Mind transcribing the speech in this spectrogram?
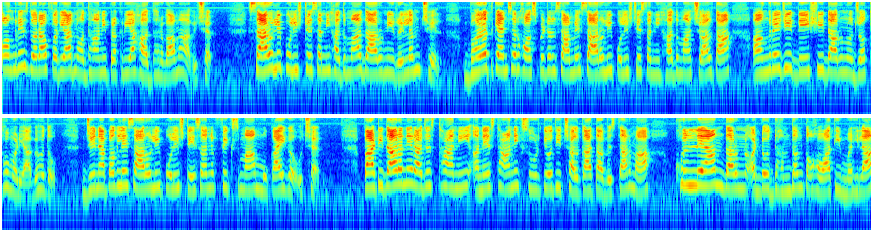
કોંગ્રેસ દ્વારા ફરિયાદ નોંધવાની પ્રક્રિયા હાથ ધરવામાં આવી છે. સારોલી પોલીસ સ્ટેશનની હદમાં દારૂની રેલમછેલ ભરત કેન્સર હોસ્પિટલ સામે સારોલી પોલીસ સ્ટેશનની હદમાં ચાલતા અંગ્રેજી દેશી દારૂનો જથ્થો મળી આવ્યો હતો. જેના પગલે સારોલી પોલીસ સ્ટેશન ફિક્સમાં મુકાઈ ગયું છે. પાટીદાર અને રાજસ્થાની અને સ્થાનિક સુરતીઓથી છલકાતા વિસ્તારમાં ખુલ્લેઆમ દારૂનો અડ્ડો ધમધમતો હોવાથી મહિલા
